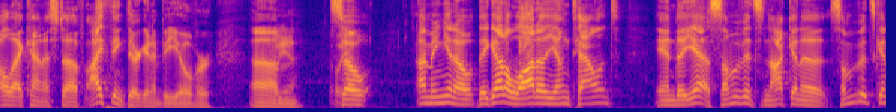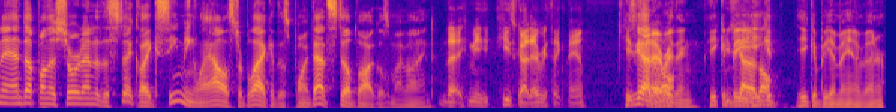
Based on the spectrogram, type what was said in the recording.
all that kind of stuff. I think they're going to be over. Um, yeah. Oh, so, I mean, you know, they got a lot of young talent. And uh, yeah, some of it's not gonna, some of it's gonna end up on the short end of the stick, like seemingly Aleister Black at this point. That still boggles my mind. That I mean, he's got everything, man. he's got, got it all. everything. He can He's be, he could, he could be a main eventer.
